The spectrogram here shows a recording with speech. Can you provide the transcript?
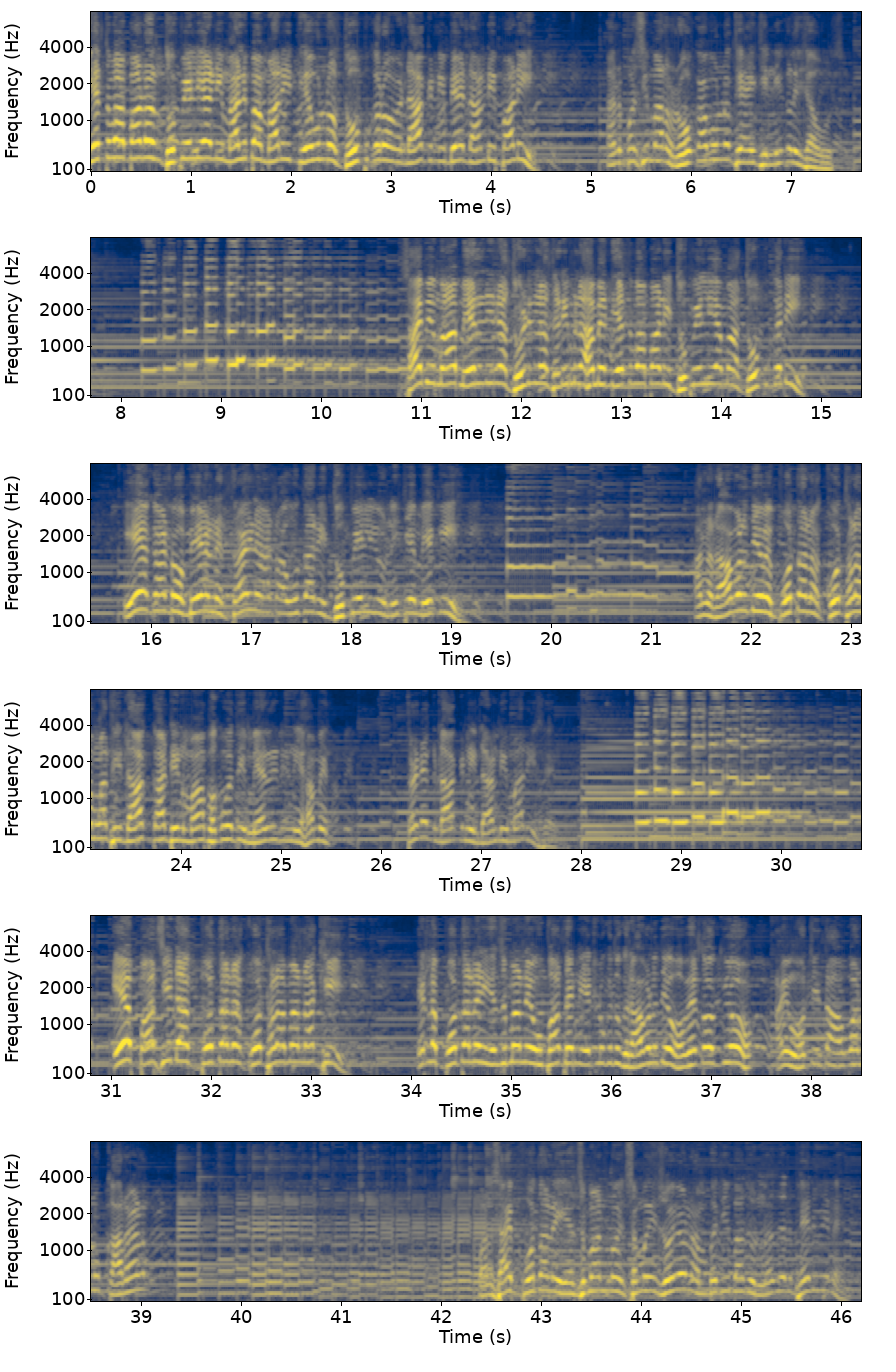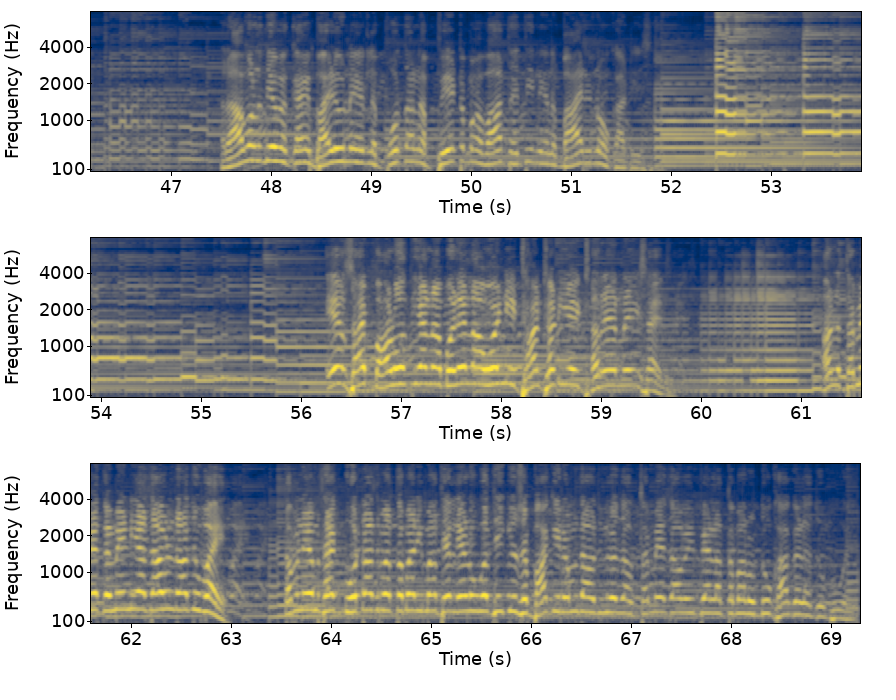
દેતવા પાડો ને ધૂપેલિયાની માલિપા મારી દેવનો ધૂપ કરો ડાકની બે દાંડી પાડી અને પછી મારે રોકાવું નથી, અહીંથી નીકળી જવું છે. સાહેબમાં મેલડીના ધૂળીના ધડીમલા અમે દેતવા પાડી ધૂપેલિયામાં ધૂપ કરી. એક આટો, બે અને ત્રણ આટા ઉતારી ધૂપેલિયું નીચે મેકી. અને રાવણદેવે પોતાના કોથળામાંથી ડાક કાઢીને મા ભગવતી મેલડીની સામે ત્રણેક ડાકની દાંડી મારી છે એ પાછી ડાક પોતાના કોથળામાં નાખી. એટલે પોતાના યજમાને ઊભા થઈને એટલું કીધું કે રાવણ હવે તો કયો? અહીં હોતી આવવાનું કારણ. પણ સાહેબ, પોતાના યજમાનનો સમય જોયો ને, આમ બધી બાજુ નજર ફેરવીને. રાવણ દેવે કાંઈ ભાળ્યું નહીં એટલે પોતાના પેટમાં વાત હતી ને એને બહાર નો કાઢી એ સાહેબ, બાળોતિયાના બળેલા હોયની ઠાઠડીએ ઠરે નહીં સાહેબ. અને તમે ગમે ત્યાં જાઓ ને રાજુભાઈ, તમને એમ થાય બોટાદમાં તમારી માથે લેણું વધી ગયું છે, ભાગીને અમદાવાદ ગયો જાવ તમે જાઓ એ પહેલા તમારું દુઃખ આગળ જ ઊભું હોય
